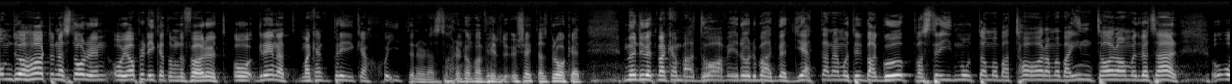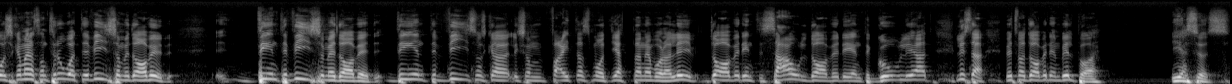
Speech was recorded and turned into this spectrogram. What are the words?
Om du har hört den här storyn, och jag har predikat om det förut, och grejen är att man kan predika skiten ur den här storyn om man vill, ursäkta språket. Men du vet, man kan bara, David, och du bara, du vet, jättarna måste bara gå upp, och strid mot dem och bara ta dem och bara inta dem och du vet så här. Och, och så kan man nästan tro att det är vi som är David. Det är inte vi som är David. Det är inte vi som ska liksom fightas mot jättarna i våra liv. David är inte Saul, David är inte Goliat. Lyssna, vet du vad David är en bild på? Jesus.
